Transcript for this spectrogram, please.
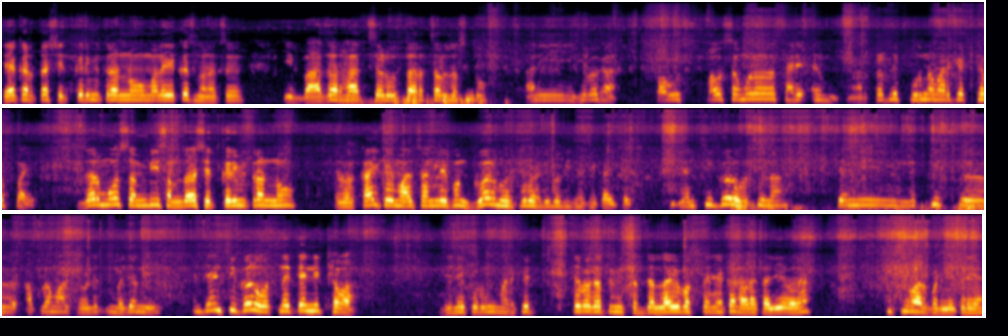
त्याकरता शेतकरी मित्रांनो मला एकच म्हणायचं की बाजार हा चढ उतार चालूच असतो. आणि हे बघा पाऊस पावसामुळं सारे भारतातले पूर्ण मार्केट ठप्प आहे. जर मोसंबी समजा शेतकरी मित्रांनो हे बघा काही काही माल चांगले आहे, पण गळ भरपूर राहिली बगीच्याची काही काही. ज्यांची गळ होती ना त्यांनी नक्कीच आपला माल ठेवण्यात मजा नाही. आणि ज्यांची गळ होत नाही त्यांनी ठेवा. जेणेकरून मार्केट हे बघा तुम्ही सध्या लाईव्ह बघता एका झाडाखाली आहे बघा किती माल पडले इकडे या.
